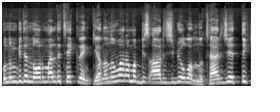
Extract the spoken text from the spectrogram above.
Bunun bir de normalde tek renk yananı var ama biz RGB olanını tercih ettik.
